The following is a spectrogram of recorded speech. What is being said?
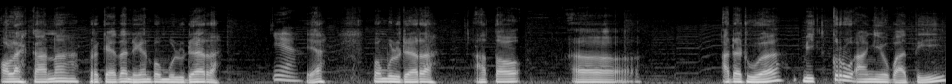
oleh karena berkaitan dengan pembuluh darah, Ya. ya, pembuluh darah atau eh, ada dua mikroangiopati,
